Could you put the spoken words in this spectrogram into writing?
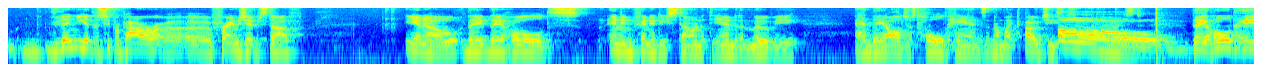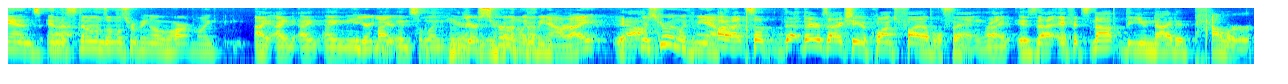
Then you get the superpower uh, uh, friendship stuff. You know, they they hold an Infinity Stone at the end of the movie, and they all just hold hands, and I'm like, oh Jesus Christ. Oh, They hold hands, and the Ah. stone's almost ripping apart. I'm like, I I I, I need You're- my you're- insulin here. you're screwing with me now, right? Yeah. You're screwing with me now. All right, so th- there's actually a quantifiable thing, right? Is that if it's not the united power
